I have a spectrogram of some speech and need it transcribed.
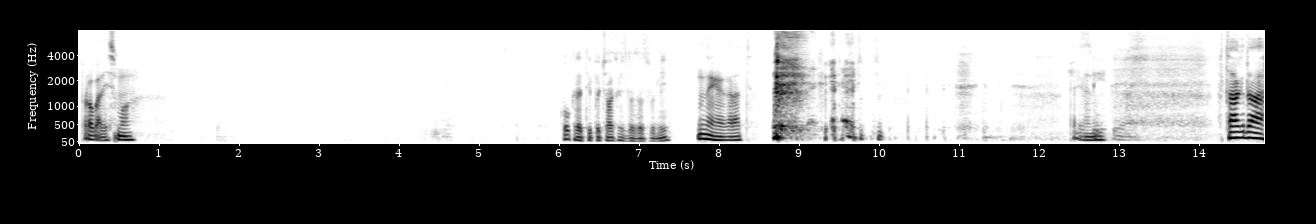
Probali smo. Kolikrat ti počakaš, da zazvoni? Nekajkrat. Tega ni. Super. Tako da,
